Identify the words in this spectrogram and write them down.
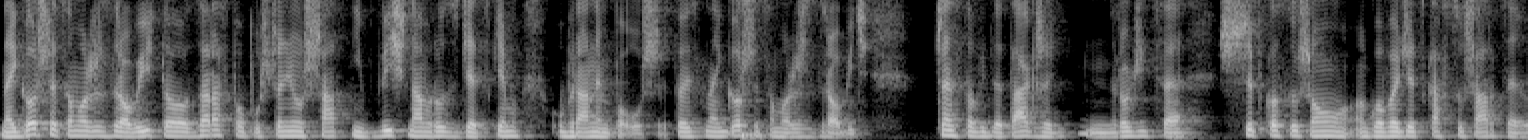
Najgorsze, co możesz zrobić, to zaraz po opuszczeniu szatni wyjść na mróz z dzieckiem ubranym po uszy. To jest najgorsze, co możesz zrobić. Często widzę tak, że rodzice szybko suszą głowę dziecka w suszarce,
